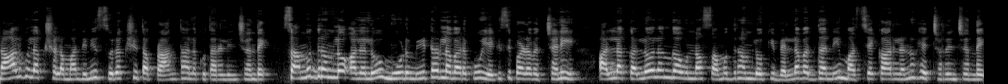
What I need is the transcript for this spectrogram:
నాలుగు లక్షల మందిని సురక్షిత ప్రాంతాలకు తరలించింది. సముద్రంలో అలలు మూడు మీటర్ల వరకు ఎగిసిపడవచ్చని అల్లకల్లోలంగా ఉన్న సముద్రంలోకి వెళ్ళవద్దని మత్స్యకారులను హెచ్చరించింది.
